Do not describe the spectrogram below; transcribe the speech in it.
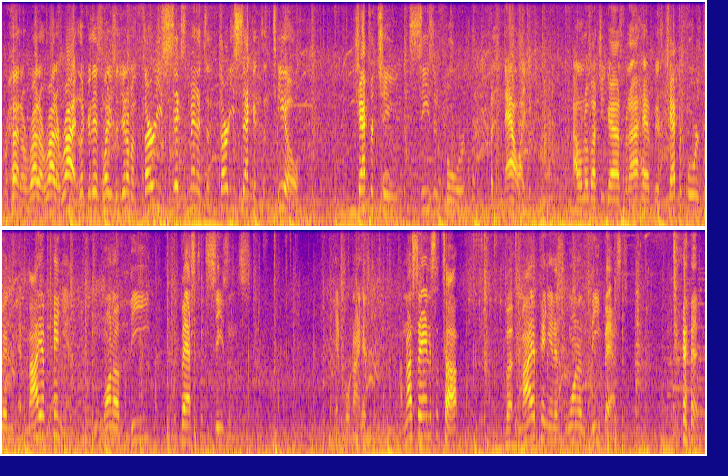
right, all right, all right, all right. Look at this, ladies and gentlemen. 36 minutes and 30 seconds until Chapter 2, Season 4 finale. I don't know about you guys, but I have this. Chapter 4 has been, in my opinion, one of the best seasons in Fortnite history. I'm not saying it's the top, but my opinion, it's one of the best.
